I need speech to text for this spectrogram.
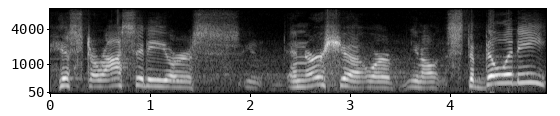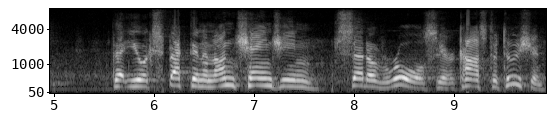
historicity or inertia or you know stability that you expect in an unchanging set of rules, your constitution.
